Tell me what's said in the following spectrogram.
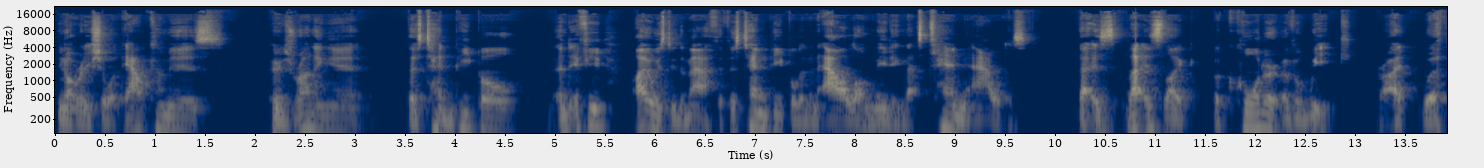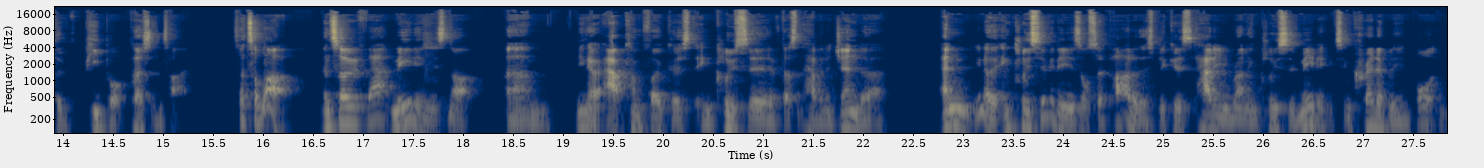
You're not really sure what the outcome is, who's running it. There's 10 people. And if you, I always do the math. If there's 10 people in an hour long meeting, that's 10 hours. That is, that is like a quarter of a week, right? Worth of people, person time. So that's a lot. And so if that meeting is not, um, you know, outcome focused, inclusive, doesn't have an agenda, and you know, inclusivity is also part of this because how do you run inclusive meetings? Incredibly important.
